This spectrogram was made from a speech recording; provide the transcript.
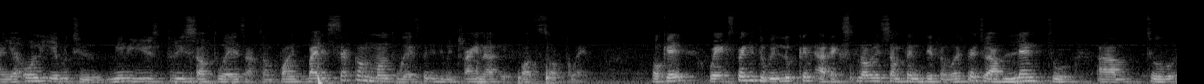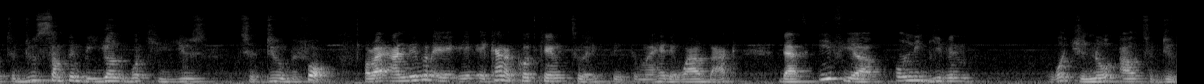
and you're only able to maybe use three softwares at some point, by the second month, we expect you to be trying out a fourth software. Okay? We expect you to be looking at exploring something different. We expect you to have learned to, um, to, to do something beyond what you used to do before. All right? And even a, a, a kind of quote came to, a, to my head a while back that if you are only given what you know how to do,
